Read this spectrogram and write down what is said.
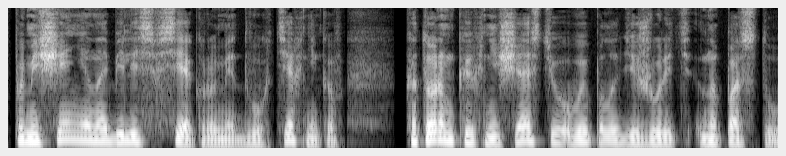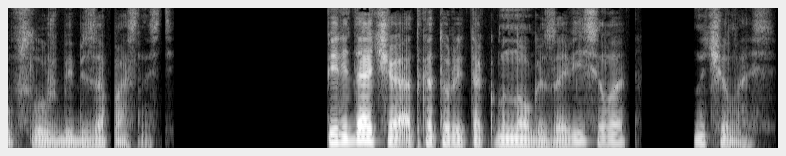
В помещение набились все, кроме двух техников, которым, к их несчастью, выпало дежурить на посту в службе безопасности. Передача, от которой так много зависело, началась.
